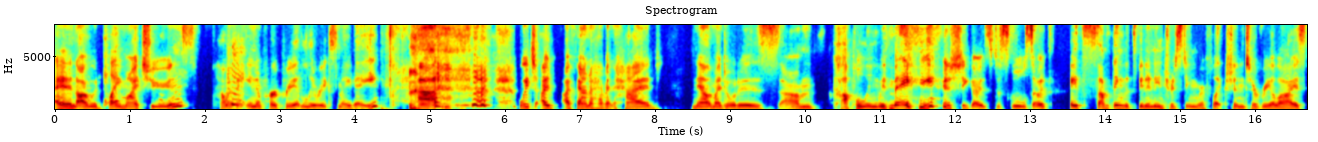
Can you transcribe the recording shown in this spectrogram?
and I would play my tunes, however inappropriate lyrics may be, uh, which I, I found I haven't had now that my daughter's um, carpooling with me. she goes to school. So it's it's something that's been an interesting reflection to realize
